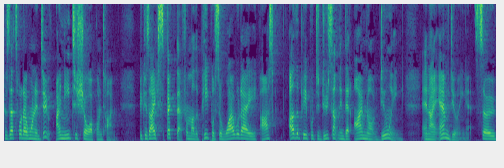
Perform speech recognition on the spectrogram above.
because that's what I want to do. I need to show up on time because I expect that from other people. So why would I ask other people to do something that I'm not doing and I am doing it? So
